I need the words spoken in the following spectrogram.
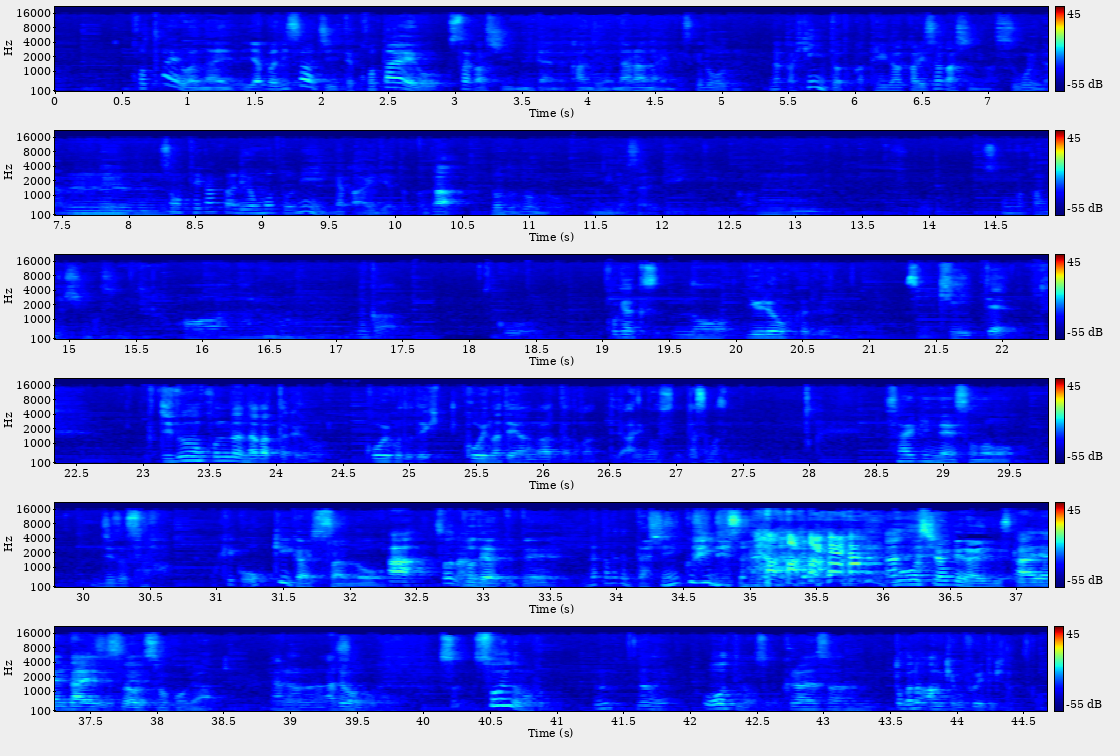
答えはない。やっぱリサーチって答えを探しみたいな感じにはならないんですけどなんかヒントとか手がかり探しにはすごいなるのでうんその手がかりをもとになんかアイデアとかがどんどんどんどん生み出されていくというか。あうんそんな感じしますね。ああなるほど、なんかこう顧客の有料顧客のその聞いて自分はこんなのなかったけどこういうことできこういうな提案があったとかってあります？出せます？最近ねその実はその結構大きい会社さんのあそうなんだ。ことやっててなかなか出しにくいんですよね。申し訳ないんですけど、あいや大丈夫ですそうそこが。なるほどな。あでもそそういうのもんなんか大手のそのクライアントさんとかの案件も増えてきたんですか？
